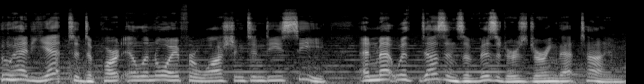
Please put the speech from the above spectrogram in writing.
who had yet to depart Illinois for Washington, D.C., and met with dozens of visitors during that time.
